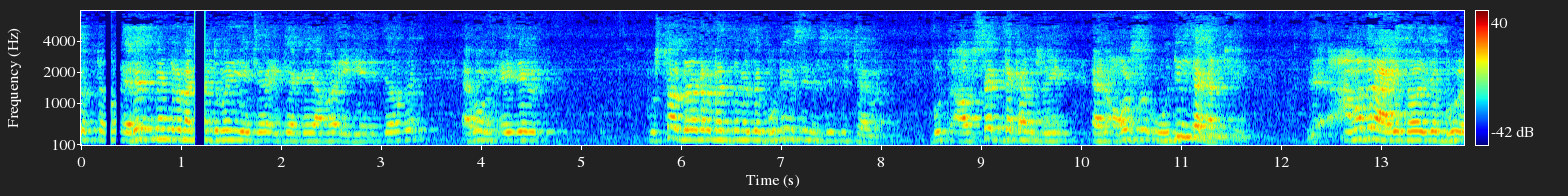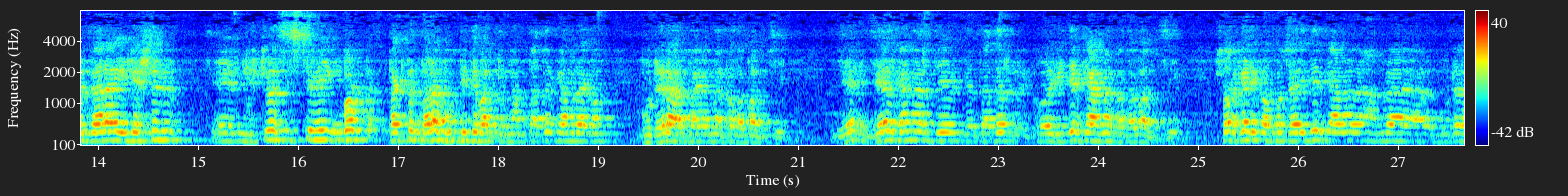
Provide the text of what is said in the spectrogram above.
করতে হবে অ্যারেঞ্জমেন্টের মাধ্যমে এটা এটাকে আমরা এগিয়ে নিতে হবে এবং এই যে পোস্টাল ব্যালটের মাধ্যমে যে voting system booth outside the country and also within the country আমাদের আগে তো যে যারা ইলেকশন ইলেকট্রাল সিস্টেমে ইনভলভ থাকতেন, তারা ভোট দিতে পারতেন না। তাদেরকে আমরা এখন ভোটের আওতায় আনার কথা ভাবছি জেলখানার যে তাদের কয়েদিদেরকে আনার কথা ভাবছি? সরকারি কর্মচারীদেরকে আনার আমরা ভোটের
